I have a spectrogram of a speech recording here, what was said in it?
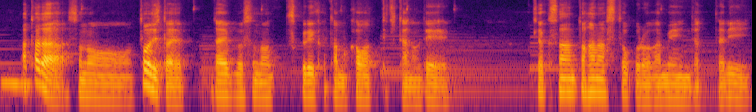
うん。まあ、ただその当時とはだいぶその作り方も変わってきたのでお客さんと話すところがメインだったり、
